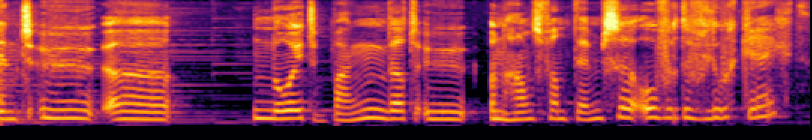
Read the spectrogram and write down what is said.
Bent u uh, nooit bang dat u een Hans van Temse over de vloer krijgt?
